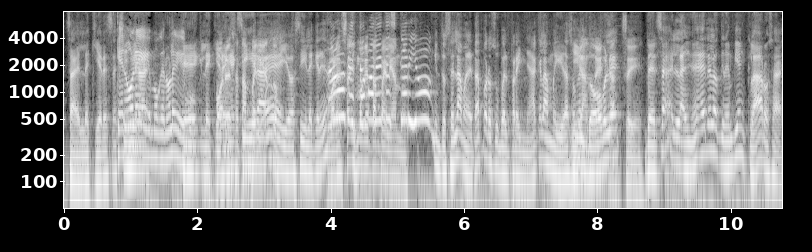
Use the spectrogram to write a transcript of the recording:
O sea, les quieres Que no exigir leemos, que no leemos. Que le Por quieren eso están exigir a peleando. ellos, sí, le quieren Por "Ah, eso mismo que están peleando". carión". Entonces la maleta, pero súper preñada, que las medidas son el doble. sí. De, o sea, las líneas aéreas lo tienen bien claro. O sea,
